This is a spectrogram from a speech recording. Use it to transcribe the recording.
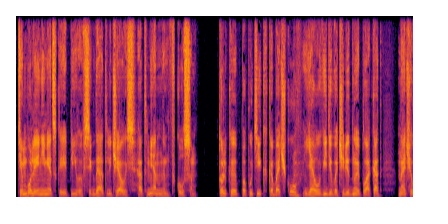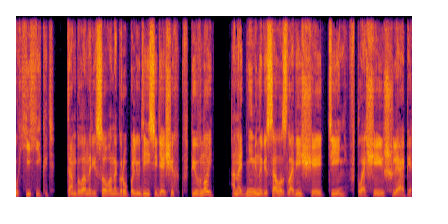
Тем более немецкое пиво всегда отличалось отменным вкусом. Только по пути к кабачку я, увидев очередной плакат, начал хихикать. Там была нарисована группа людей, сидящих в пивной, а над ними нависала зловещая тень в плаще и шляпе,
